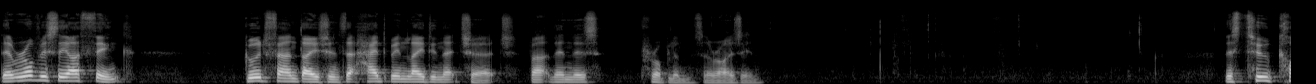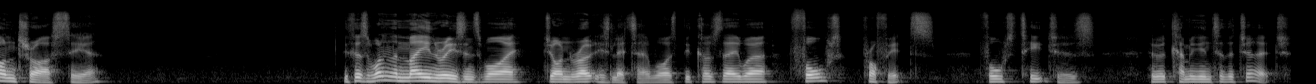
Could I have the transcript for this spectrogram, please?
There were obviously, I think, good foundations that had been laid in that church, but then there's problems arising. There's two contrasts here. Because one of the main reasons why John wrote his letter was because there were false prophets, false teachers who were coming into the church.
